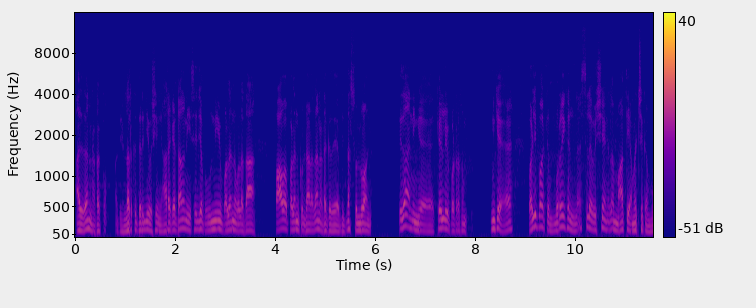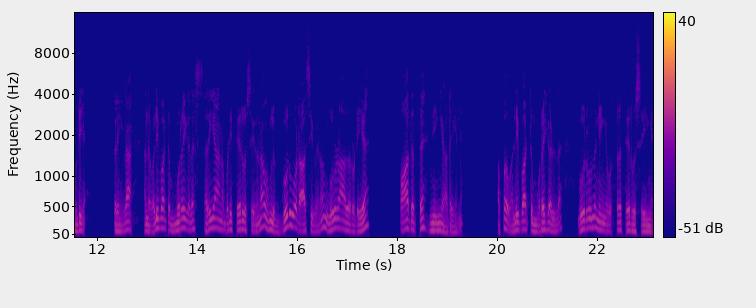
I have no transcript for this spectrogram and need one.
அதுதான் நடக்கும். அது எல்லாருக்கும் தெரிஞ்ச விஷயம். யாரை கேட்டாலும் நீ செஞ்ச புண்ணியம் பலன் இவ்வளோதான் பாவ பலனுக்கு உண்டானதான் நடக்குது அப்படின்னு தான் சொல்லுவாங்க. இதான் நீங்கள் கேள்விப்பட்டிருக்கும் இங்கே வழிபாட்டு முறைகளில் சில விஷயங்களை மாற்றி அமைச்சிக்க முடியும். சரிங்களா? அந்த வழிபாட்டு முறைகளை சரியானபடி தேர்வு செய்யணும்னா உங்களுக்கு குருவோட ஆசி வேணும். குருநாதருடைய பாதத்தை நீங்கள் அடையணும். அப்போ வழிபாட்டு முறைகளில் குருன்னு நீங்கள் ஒருத்தரை தேர்வு செய்யுங்க.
